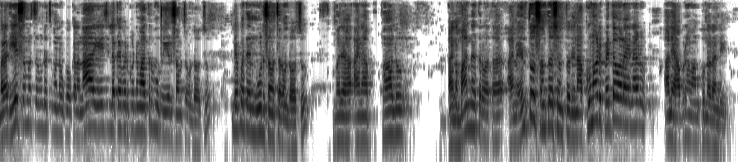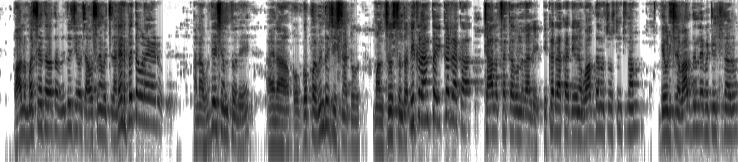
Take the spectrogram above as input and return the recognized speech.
మరి అది ఏ సంవత్సరం ఉండొచ్చు? మనం ఒక్కొక్కరు నా ఏజ్ లెక్క పెట్టుకుంటే మాత్రం ఒక ఏడు సంవత్సరం ఉండవచ్చు. లేకపోతే మూడు సంవత్సరాలు ఉండవచ్చు. మరి ఆయన పాలు ఆయన మానిన తర్వాత ఆయన ఎంతో సంతోషంతో నా కుమారుడు పెద్దవాడు అయినాడు అని అబ్రహం అనుకున్నాడండి. పాలు మరిచిన తర్వాత విందు చేయవలసిన అవసరం వచ్చింది? ఆయన పెద్దవాడయ్యాడు అన్న ఉద్దేశంతోనే ఆయన ఒక గొప్ప విందు చేసినట్టు మనం చూస్తుంటాం. ఇక్కడ అంతా ఇక్కడ దాకా చాలా చక్కగా ఉన్నదండి. ఇక్కడ దాకా దేవుని వాగ్దానం చూస్తుంటున్నాం. దేవుడిచ్చిన వాగ్దానంలో పెట్టింటున్నారు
